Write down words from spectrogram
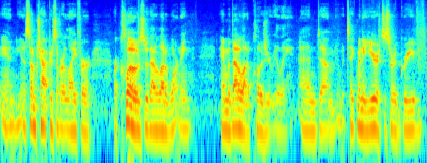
And, you know, some chapters of our life are, are closed without a lot of warning and without a lot of closure, really. And um, it would take many years to sort of grieve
